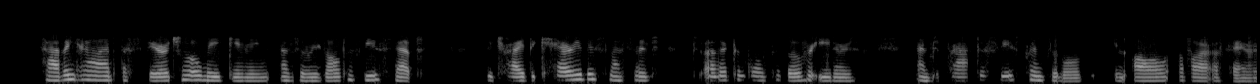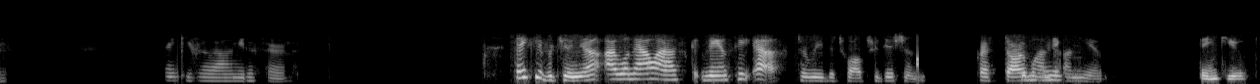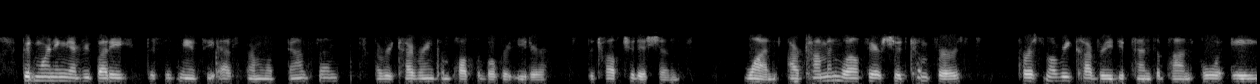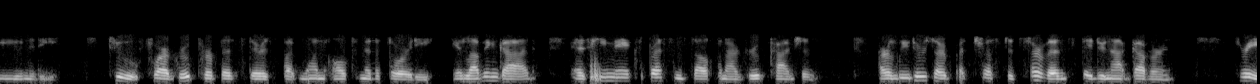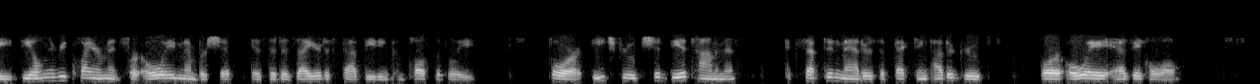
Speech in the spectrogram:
Having had a spiritual awakening as a result of these steps, we tried to carry this message to other compulsive overeaters and to practice these principles in all of our affairs. Thank you for allowing me to serve. Thank you, Virginia. I will now ask Nancy S. to read the 12 traditions. Press star 1 to unmute. Thank you. Good morning, everybody. This is Nancy S. from Wisconsin a recovering compulsive overeater. The 12 traditions. 1. Our common welfare should come first. Personal recovery depends upon OA unity. 2. For our group purpose, there is but one ultimate authority, a loving God, as he may express himself in our group conscience. Our leaders are but trusted servants, they do not govern. 3. The only requirement for OA membership is the desire to stop eating compulsively. 4. Each group should be autonomous except in matters affecting other groups or OA as a whole.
